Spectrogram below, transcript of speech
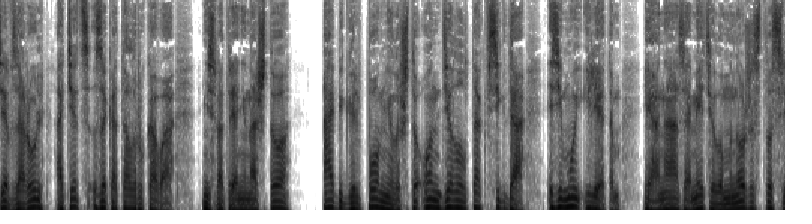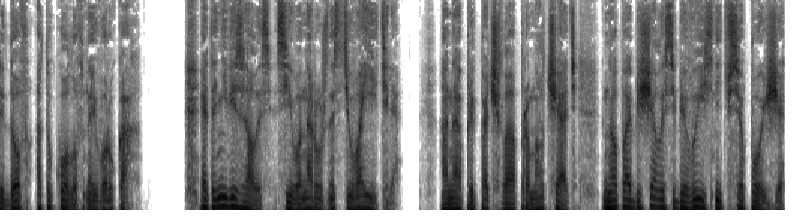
Сев за руль, отец закатал рукава. Несмотря ни на что, Абигель помнила, что он делал так всегда, зимой и летом, и она заметила множество следов от уколов на его руках. Это не вязалось с его наружностью воителя. Она предпочла промолчать, но пообещала себе выяснить все позже,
